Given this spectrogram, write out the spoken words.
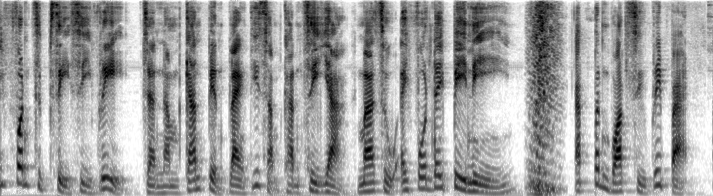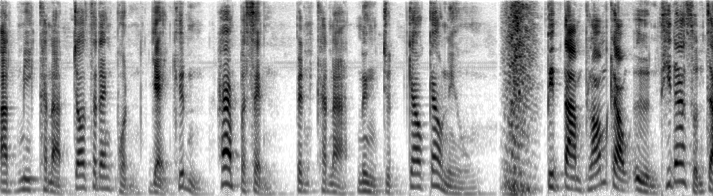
iPhone 14 Series จะนำการเปลี่ยนแปลงที่สำคัญ 4 อย่าง มาสู่ iPhone ในปีนี้ Apple Watch Series 8 อาจมีขนาดจอแสดงผลใหญ่ขึ้น 5%เป็นขนาด 1.99 นิ้ว ติดตามพร้อมข่าวอื่นที่น่าสนใจ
